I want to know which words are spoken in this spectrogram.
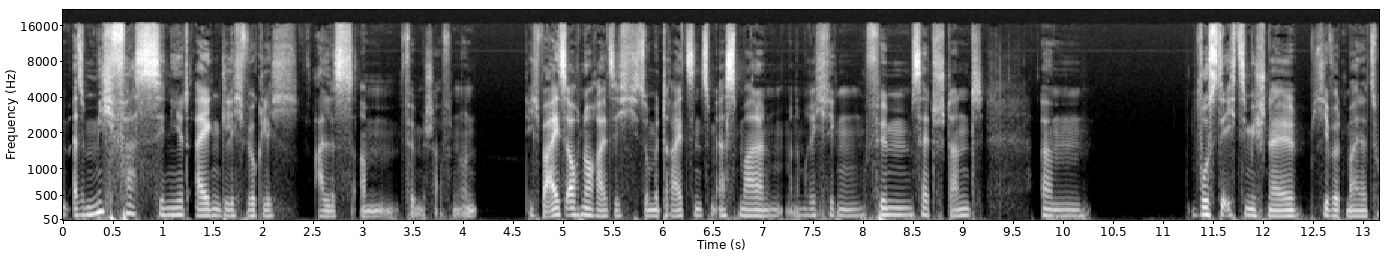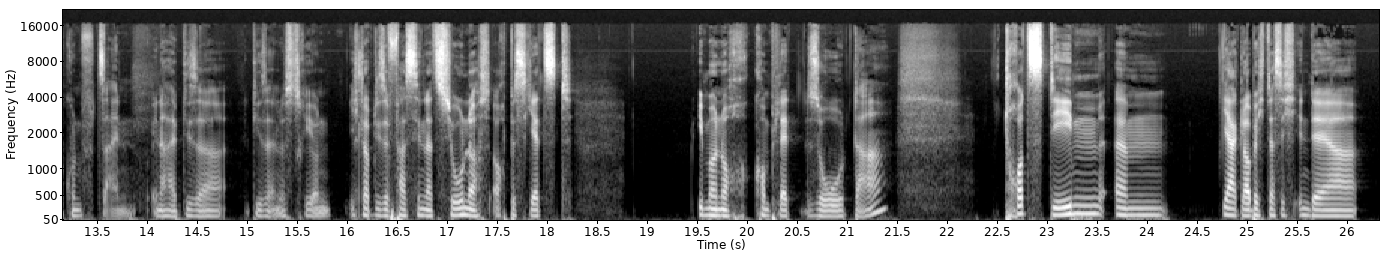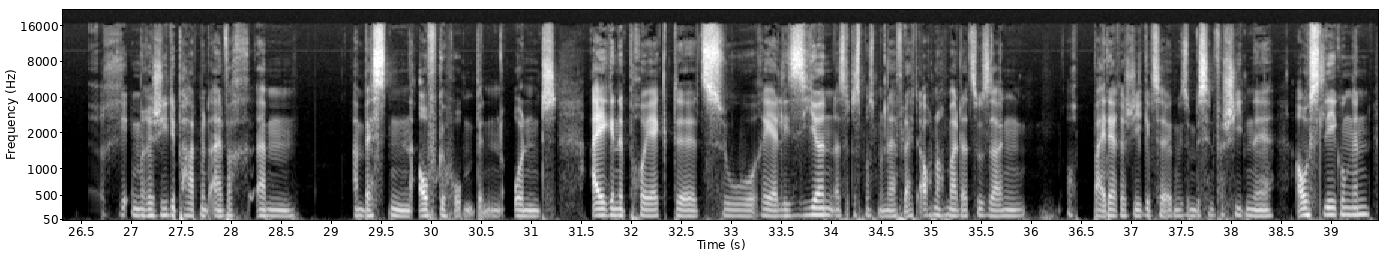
also mich fasziniert eigentlich wirklich alles am Filmschaffen. Und ich weiß auch noch, als ich so mit 13 zum ersten Mal an, an einem richtigen Filmset stand, ähm, wusste ich ziemlich schnell, hier wird meine Zukunft sein innerhalb dieser, dieser Industrie. Und ich glaube, diese Faszination ist auch bis jetzt immer noch komplett so da. Trotzdem ähm, ja, glaube ich, dass ich in der im Regiedepartment einfach ähm, am besten aufgehoben bin und eigene Projekte zu realisieren. Also das muss man ja vielleicht auch nochmal dazu sagen. Auch bei der Regie gibt es ja irgendwie so ein bisschen verschiedene Auslegungen.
